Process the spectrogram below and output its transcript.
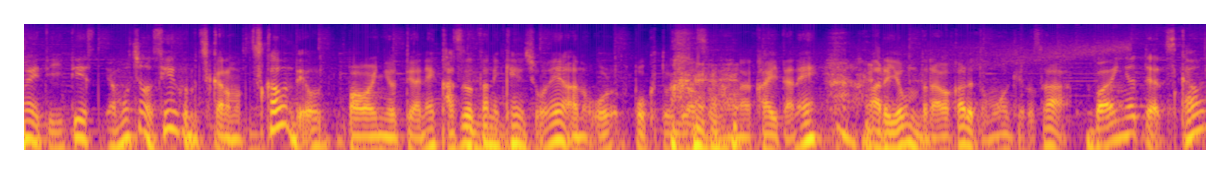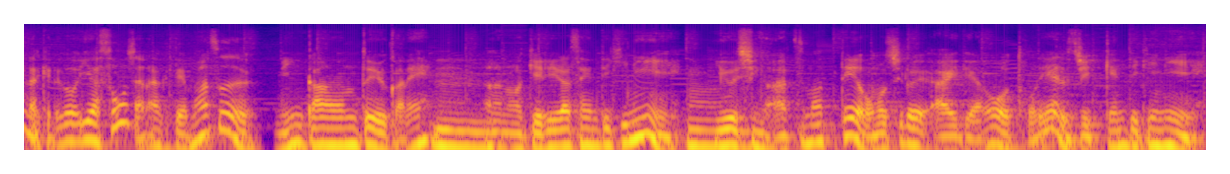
えていていやもちろん政府の力も使うんだよ場合によってはね風谷検証ねあのお僕と岩瀬さんが書いたね あれ読んだら分かると思うけどさ場合によっては使うんだけれどいやそうじゃなくてまず民間というかねうん。あのゲリラ戦的にうん。有志が集まって面白いアイデアをとりあえず実験的に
